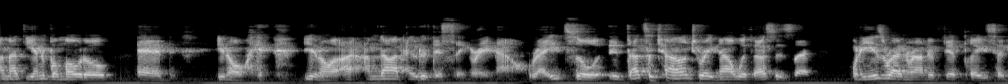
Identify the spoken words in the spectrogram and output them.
I'm at the end of a moto, and you know, you know, I, am not out of this thing right now, right? So it, that's a challenge right now with us is that when he is riding around in fifth place, and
